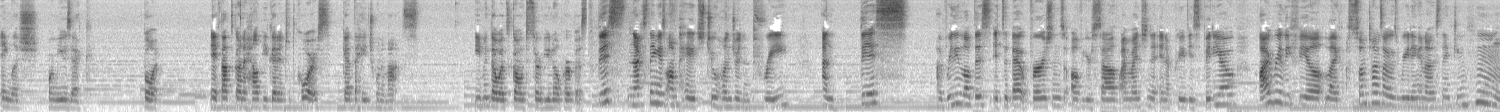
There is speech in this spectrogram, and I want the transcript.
English or music, but if that's going to help you get into the course, get the H1 in maths even though it's going to serve you no purpose. This next thing is on page 203 and this I really love this. It's about versions of yourself. I mentioned it in a previous video. I really feel like sometimes I was reading and I was thinking, hmm,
